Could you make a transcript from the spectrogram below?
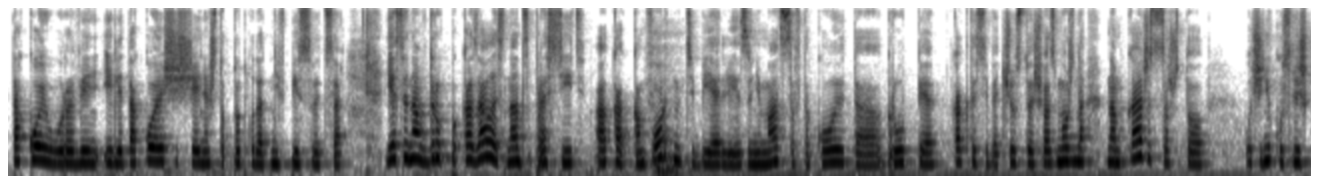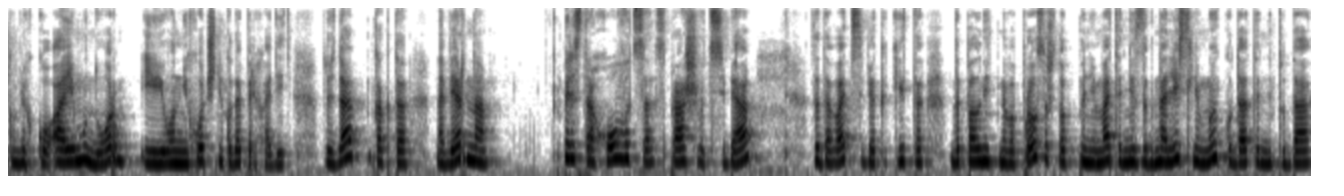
такой уровень или такое ощущение, что кто-то куда-то не вписывается. Если нам вдруг показалось, надо спросить, а как комфортно тебе ли заниматься в такой-то группе, как ты себя чувствуешь. Возможно, нам кажется, что ученику слишком легко, а ему норм, и он не хочет никуда переходить. То есть, да, как-то, наверное, перестраховываться, спрашивать себя, задавать себе какие-то дополнительные вопросы, чтобы понимать, а не загнались ли мы куда-то не туда.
